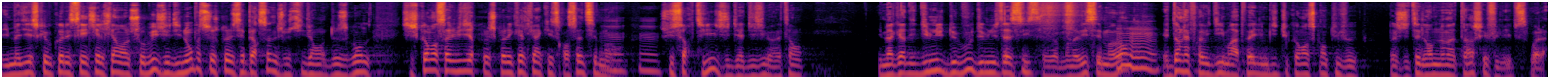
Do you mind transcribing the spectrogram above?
Il m'a dit est-ce que vous connaissez quelqu'un dans le showbiz? J'ai dit non, parce que je connaissais personne. Je me suis dit en deux secondes, si je commence à lui dire que je connais quelqu'un qui se renseigne, c'est mort. Je suis sorti, j'ai dit à Dizzy, mais attends. Il m'a gardé 10 minutes debout, 2 minutes assis. À mon avis, c'est mort. Et dans l'après-midi, il me rappelle, il me dit tu commences quand tu veux. Ben, J'étais le lendemain matin chez Philips. Voilà.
